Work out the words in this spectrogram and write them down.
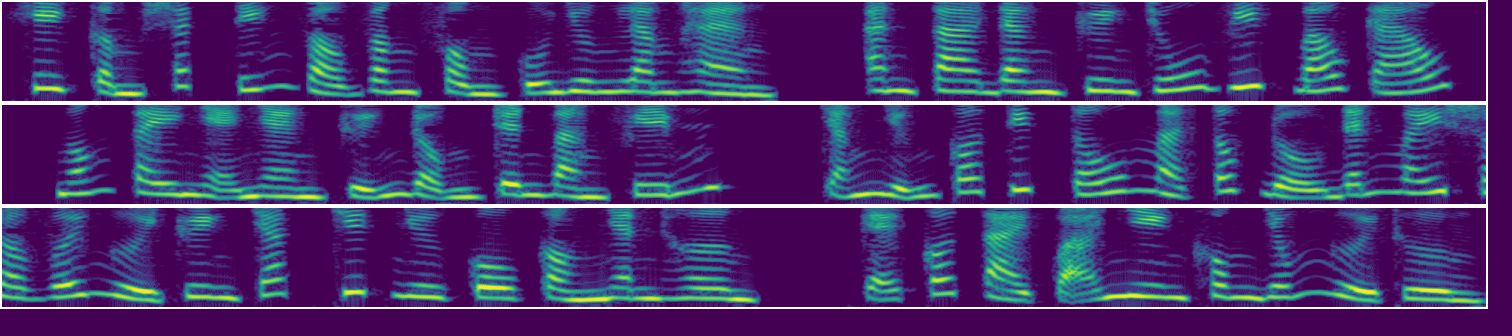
khi cầm sách tiến vào văn phòng của Dương Lam Hàn, anh ta đang chuyên chú viết báo cáo, ngón tay nhẹ nhàng chuyển động trên bàn phím, chẳng những có tiết tấu mà tốc độ đánh máy so với người chuyên chắc chiết như cô còn nhanh hơn, kẻ có tài quả nhiên không giống người thường,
